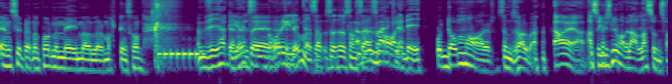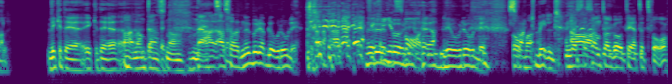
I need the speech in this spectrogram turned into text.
en superettan-podd med mig, Möller och Martinsson. vi hade Den ju Helsingborg inte dum, lite alltså. som, som, som, Ja, så här, men som alibi. Och de har Sundsvall, va? Ja, ja, ja. Alltså, just nu har väl alla Sundsvall. Vilket är... Vilket är Han har inte ens någon Nej, han, alltså, nu börjar jag bli orolig. nu Fick inget börjar svar. jag bli orolig. Svart bild. Nästa samtal går till 112.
